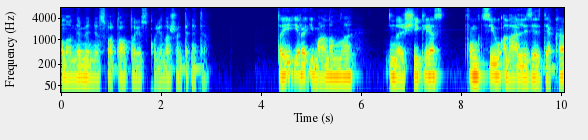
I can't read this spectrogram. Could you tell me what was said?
anoniminius vartotojus, kurie naršo internete. Tai yra įmanoma naršyklės funkcijų analizės dėka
